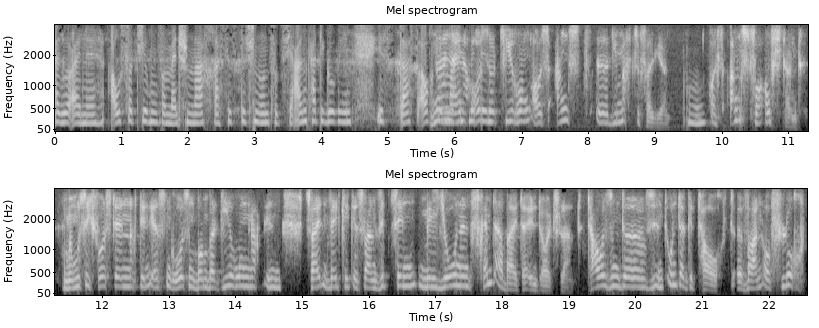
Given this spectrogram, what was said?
Also eine Aussortierung von Menschen nach rassistischen und sozialen Kategorien. Ist das auch Nein, gemeint eine mit Aussortierung aus Angst, äh, die Macht zu verlieren mhm. aus Angst vor Aufstand. Man muss sich vorstellen, nach den ersten großen Bombardierungen nach dem Zweiten Weltkrieg, es waren 17 Millionen Fremdarbeiter in Deutschland. Tausende sind untergetaucht, waren auf Flucht.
